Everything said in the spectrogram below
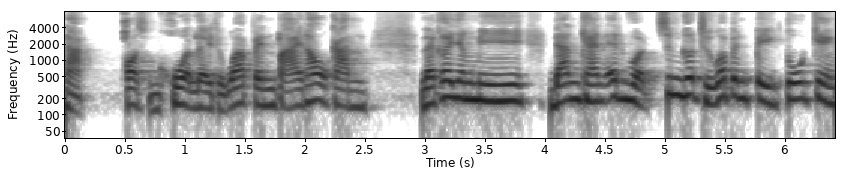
หนักพอสมควรเลยถือว่าเป็นตายเท่ากัน แล้วก็ยังมีดันแคนเอ็ดเวิร์ดซึ่งก็ถือว่าเป็นปีกตัวเก่ง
